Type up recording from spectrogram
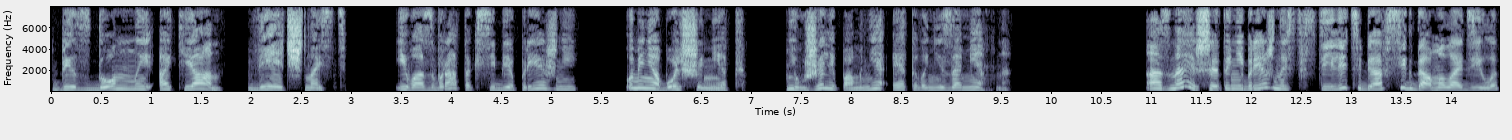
бездонный океан, вечность. И возврата к себе прежней у меня больше нет. Неужели по мне этого незаметно? «А знаешь, эта небрежность в стиле тебя всегда молодила»,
